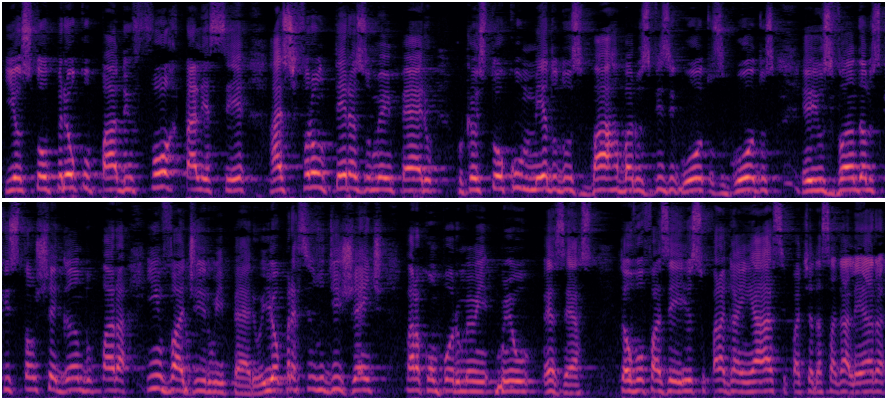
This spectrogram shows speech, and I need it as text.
e eu estou preocupado em fortalecer as fronteiras do meu império, porque eu estou com medo dos bárbaros visigotos, godos e os vândalos que estão chegando para invadir o império. E eu preciso de gente para compor o meu, meu exército. Então eu vou fazer isso para ganhar a simpatia dessa galera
